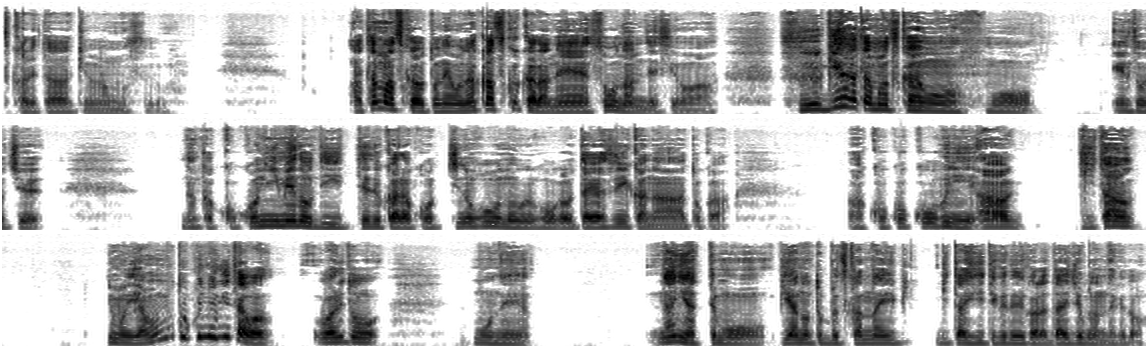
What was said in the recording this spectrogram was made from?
疲れた、昨日のもす。頭使うとね、お腹すくからね、そうなんですよ。すげえ頭使うもん。もう、演奏中。なんかここにメロディーいってるからこっちの方の方が歌いやすいかなとか。あ、こここういう風に、あ、ギター、でも山本くんのギターは割と、もうね、何やってもピアノとぶつかんないギター弾いてくれるから大丈夫なんだけど、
